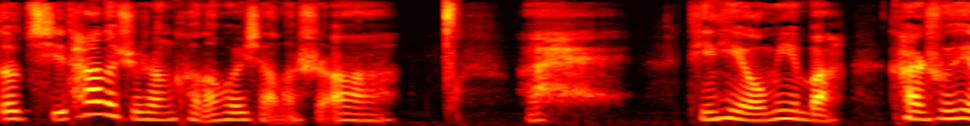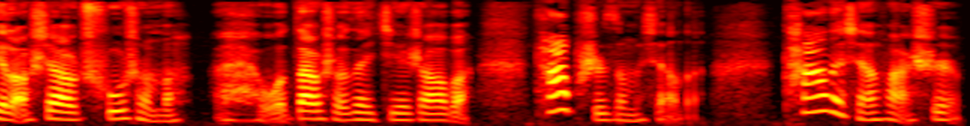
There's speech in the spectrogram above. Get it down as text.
的，其他的学生可能会想的是啊，哎，听天由命吧，看出题老师要出什么，哎，我到时候再接招吧。他不是这么想的，他的想法是。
